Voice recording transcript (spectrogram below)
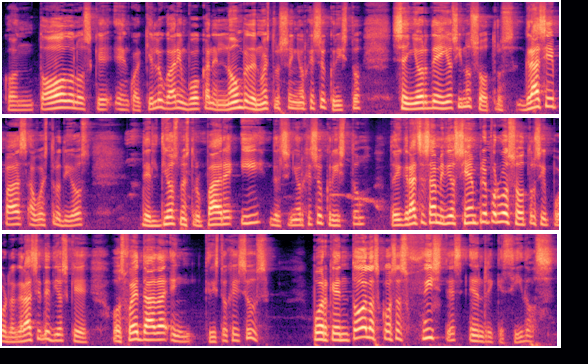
con todos los que en cualquier lugar invocan el nombre de nuestro Señor Jesucristo, Señor de ellos y nosotros. Gracia y paz a vuestro Dios, del Dios nuestro Padre y del Señor Jesucristo Doy gracias a mi Dios siempre por vosotros y por la gracia de Dios que os fue dada en Cristo Jesús. Porque en todas las cosas fuisteis enriquecidos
